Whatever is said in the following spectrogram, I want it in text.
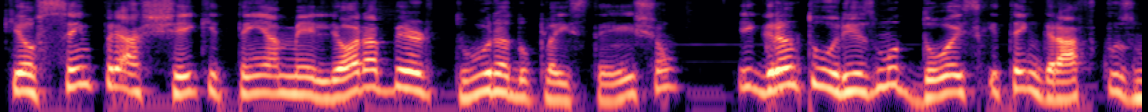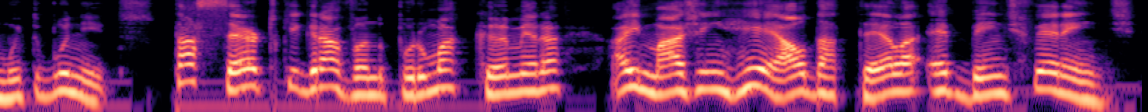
que eu sempre achei que tem a melhor abertura do Playstation, e Gran Turismo 2 que tem gráficos muito bonitos. Tá certo que gravando por uma câmera, a imagem real da tela é bem diferente,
